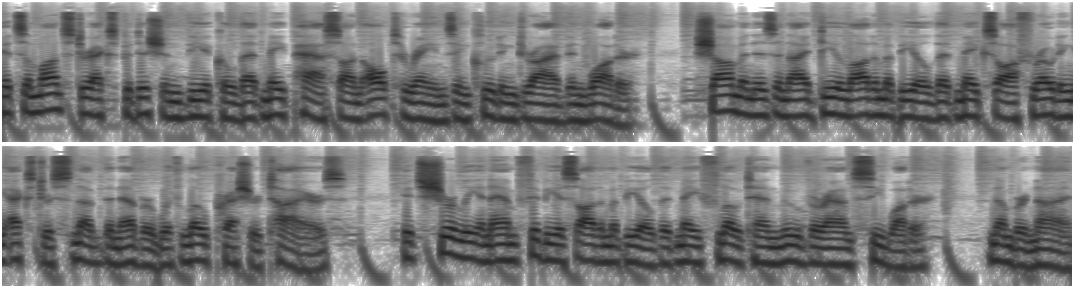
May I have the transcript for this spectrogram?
It's a monster expedition vehicle that may pass on all terrains including drive in water. Shaman is an ideal automobile that makes off-roading extra snug than ever with low-pressure tires. It's surely an amphibious automobile that may float and move around seawater. Number 9.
